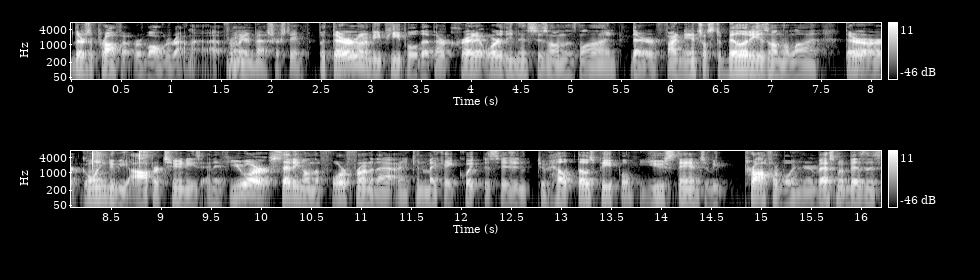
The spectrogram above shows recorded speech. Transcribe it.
there's a profit revolved around that from an investor standpoint. But there are going to be people that their credit worthiness is on the line, their financial stability is on the line. There are going to be opportunities, and if you are sitting on the forefront of that and can make a quick decision to help those people, you stand to be profitable in your investment business.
